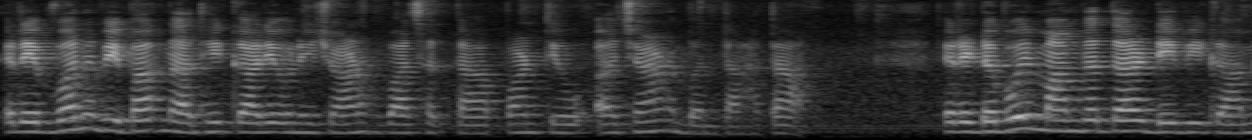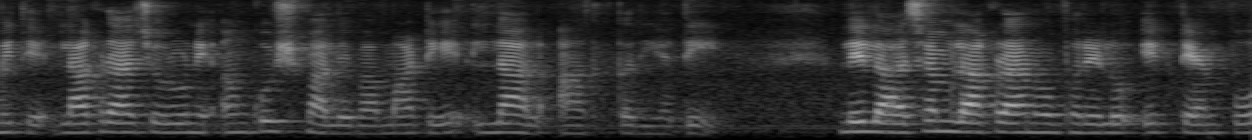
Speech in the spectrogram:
ત્યારે વન વિભાગના અધિકારીઓની જાણ હોવા છતાં પણ તેઓ અજાણ બનતા હતા. ત્યારે ડભોઈ મામલતદાર ડેવી ગામિતે લાકડા ચોરોને અંકુશમાં લેવા માટે લાલ આંખ કરી હતી. લીલાછમ લાકડાનો ભરેલો એક ટેમ્પો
